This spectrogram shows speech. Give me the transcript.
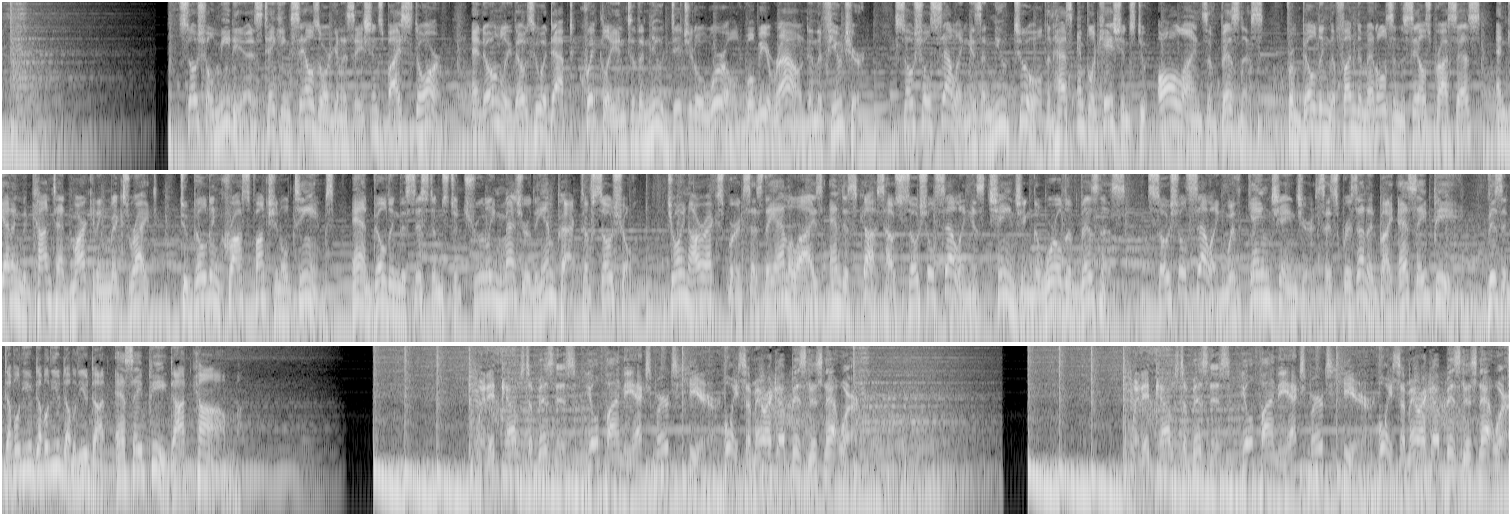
Social media is taking sales organizations by storm, and only those who adapt quickly into the new digital world will be around in the future. Social selling is a new tool that has implications to all lines of business, from building the fundamentals in the sales process and getting the content marketing mix right, to building cross functional teams and building the systems to truly measure the impact of social. Join our experts as they analyze and discuss how social selling is changing the world of business. Social Selling with Game Changers is presented by SAP. Visit www.sap.com. When it comes to business, you'll find the experts here. Voice America Business Network. When it comes to business, you'll find the experts here. Voice America Business Network.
